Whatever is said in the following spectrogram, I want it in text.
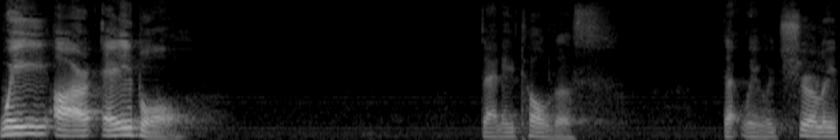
we are able. Then he told us that we would surely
